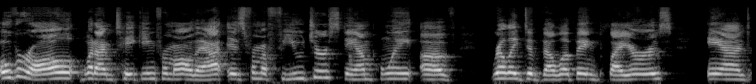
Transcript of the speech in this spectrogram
overall, what I'm taking from all that is from a future standpoint of really developing players and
